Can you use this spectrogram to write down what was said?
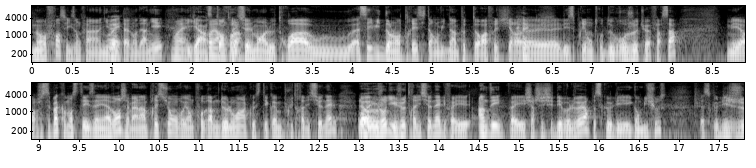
même en France ils ont fait un event Ouais. l'an dernier. Ouais, Et il y a un stand fois. traditionnellement à l'E3 où assez vite dans l'entrée, si tu as envie d'un peu de te rafraîchir euh, l'esprit entre deux gros jeux, tu vas faire ça. Mais alors, je sais pas comment c'était les années avant, j'avais l'impression en voyant le programme de loin que c'était quand même plus traditionnel. Là Ouais. aujourd'hui, les jeux traditionnels, il fallait un dé, il fallait chercher chez Devolver parce que les Gambichous, parce que les jeux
